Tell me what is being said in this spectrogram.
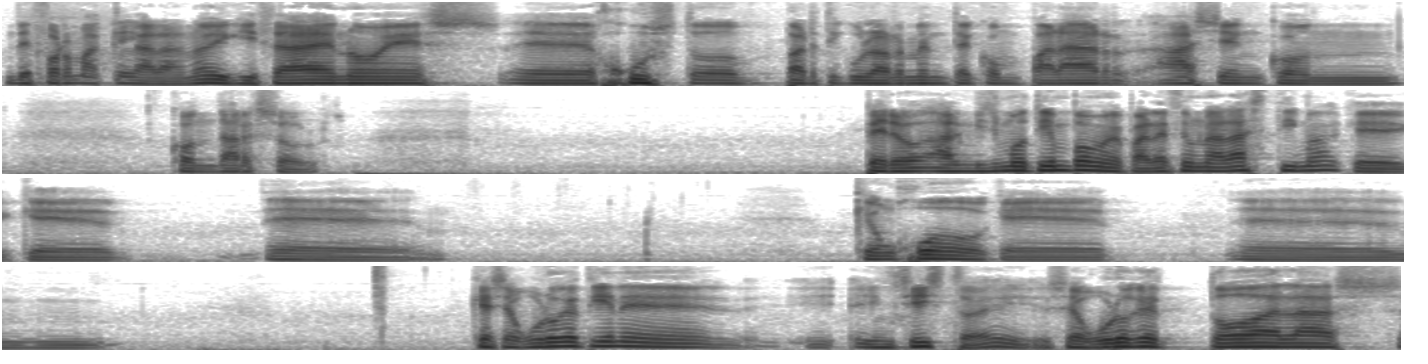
de forma clara, ¿no? Y quizá no es eh, justo particularmente comparar Ashen con, con Dark Souls. Pero al mismo tiempo me parece una lástima que, que, eh, un juego que eh, que seguro que tiene, insisto, seguro que todas las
